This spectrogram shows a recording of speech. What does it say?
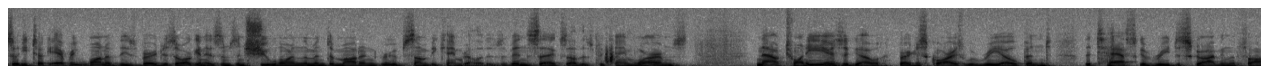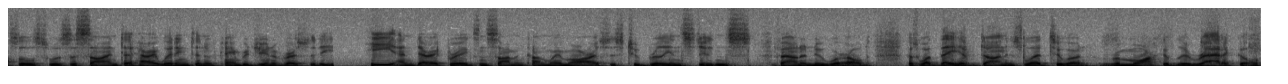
So he took every one of these Burgess organisms and shoehorned them into modern groups. Some became relatives of insects, others became worms. Now, 20 years ago, Burgess quarries were reopened. The task of redescribing the fossils was assigned to Harry Whittington of Cambridge University. He and Derek Briggs and Simon Conway Morris, his two brilliant students, found a new world because what they have done has led to a remarkably radical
